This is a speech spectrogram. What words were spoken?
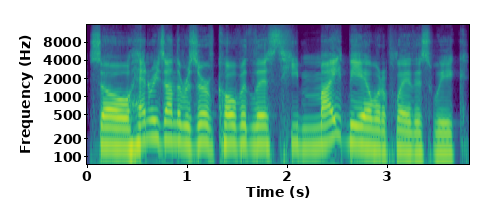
So Henry's on the reserve COVID list. He might be able to play this week.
